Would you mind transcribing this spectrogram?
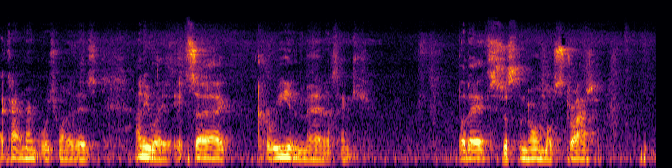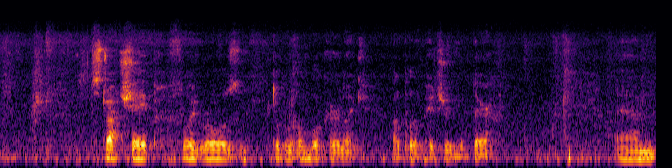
I can't remember which one it is. Anyway, it's a Korean made, I think. But uh, it's just a normal Strat. Strat shape, Floyd Rose, double humbucker. Like I'll put a picture of it there. Um,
